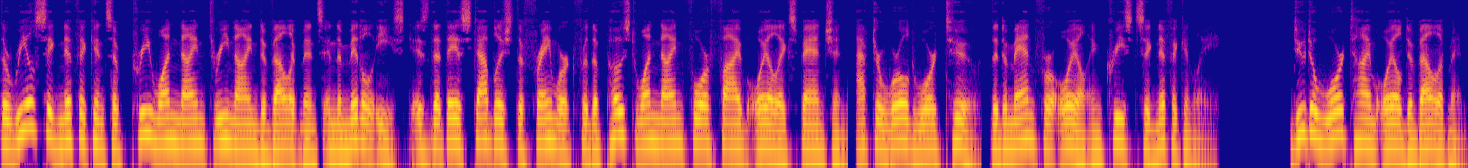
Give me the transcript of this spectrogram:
The real significance of pre-1939 developments in the Middle East is that they established the framework for the post-1945 oil expansion. After World War II, the demand for oil increased significantly. Due to wartime oil development,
